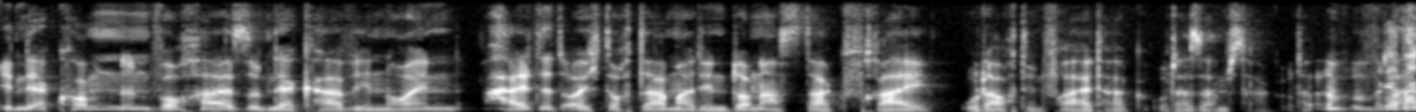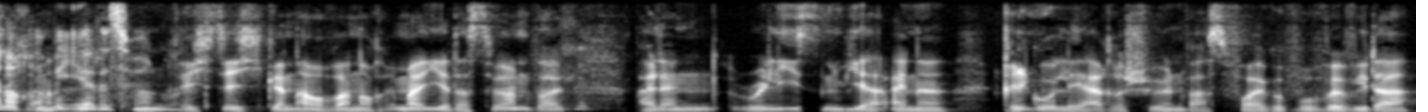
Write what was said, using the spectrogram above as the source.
In der kommenden Woche, also in der KW 9, haltet euch doch da mal den Donnerstag frei oder auch den Freitag oder Samstag oder, äh, oder wann auch immer ihr das hören wollt. Richtig, genau, wann auch immer ihr das hören wollt, weil dann releasen wir eine reguläre Schön was Folge, wo wir wieder,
